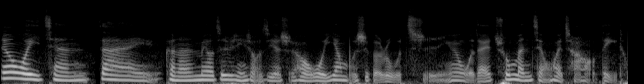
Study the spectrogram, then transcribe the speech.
因为我以前在可能没有智慧型手机的时候，我一样不是个路痴，因为我在出门前我会查好地图，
